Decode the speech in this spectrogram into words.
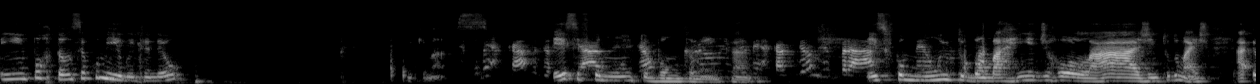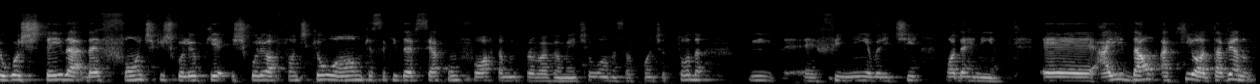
em importância comigo, entendeu? O que mais? mercado de Esse ficou muito É bom também, cara. Esse ficou dentro muito bom, barrinha de rolagem, tudo mais. Ah, Eu gostei da, da fonte que escolheu, porque escolheu a fonte que eu amo, que essa aqui deve ser a Conforta, muito provavelmente. Eu amo essa fonte, toda é, fininha, bonitinha, moderninha. É, aí dá um- aqui, ó, tá vendo?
